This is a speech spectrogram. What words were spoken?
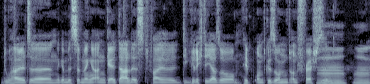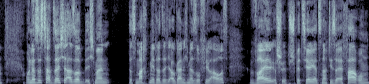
du halt äh, eine gewisse Menge an Geld da lässt, weil die Gerichte ja so hip und gesund und fresh sind. Mm, mm. Und das ist tatsächlich, also ich meine, das macht mir tatsächlich auch gar nicht mehr so viel aus, weil speziell jetzt nach dieser Erfahrung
